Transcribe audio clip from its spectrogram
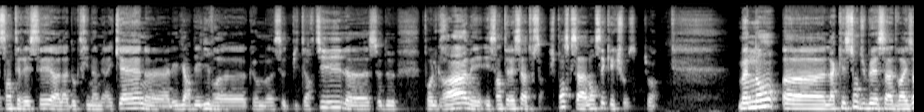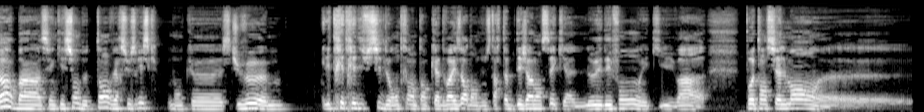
s'intéresser à la doctrine américaine, aller lire des livres comme ceux de Peter Thiel, ceux de Paul Graham, et, s'intéresser à tout ça. Je pense que ça a lancé quelque chose, tu vois. Maintenant, la question du BSA Advisor, ben, c'est une question de temps versus risque. Donc, si tu veux il est très très difficile de rentrer en tant qu'advisor dans une startup déjà lancée qui a levé des fonds et qui va potentiellement euh,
